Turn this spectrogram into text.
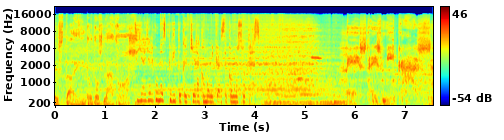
está en todos lados. Si hay algún espíritu que quiera comunicarse con nosotras. Esta es mi casa.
